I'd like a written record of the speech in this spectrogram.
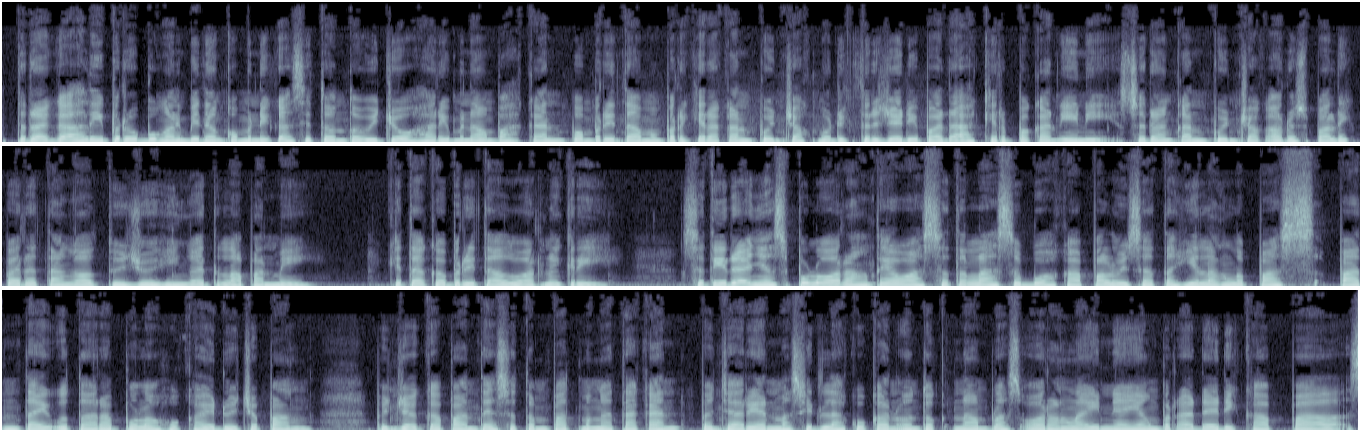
Tenaga ahli perhubungan bidang komunikasi Tontowi Johari menambahkan, pemerintah memperkirakan puncak mudik terjadi pada akhir pekan ini, sedangkan puncak arus balik pada tanggal 7 hingga 8 Mei. Kita ke berita luar negeri. Setidaknya 10 orang tewas setelah sebuah kapal wisata hilang lepas pantai utara Pulau Hokkaido, Jepang. Penjaga pantai setempat mengatakan pencarian masih dilakukan untuk 16 orang lainnya yang berada di kapal 1.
